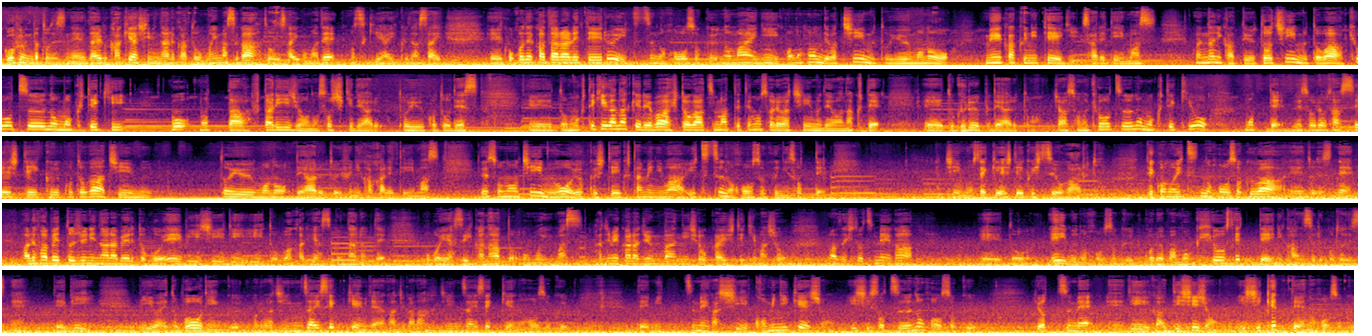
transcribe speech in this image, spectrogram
5分だとですねだいぶ駆け足になるかと思いますがどうぞ最後までお付き合いください、えー、ここで語られている5つの法則の前にこの本ではチームというものを明確に定義されています。これ何かっていうとチームとは共通の目的を持った2人以上の組織であるということです、えーと、目的がなければ人が集まっててもそれはチームではなくて、えーと、グループであると。じゃあその共通の目的を持ってでそれを達成していくことがチームというものであるというふうに書かれています。でそのチームを良くしていくためには5つの法則に沿ってチームを設計していく必要があると。でこの5つの法則は、えーとですね、アルファベット順に並べるとこう ABCDE と分かりやすくなるので覚えやすいかなと思います。初めから順番に紹介していきましょう。まず1つ目がえーと、エイムの法則これは目標設定に関することですね。で B, B は、えーと、ボーディング。これは人材設計みたいな感じかな。人材設計の法則。で3つ目が C コミュニケーション。意思疎通の法則。4つ目え D がディシジョン。意思決定の法則。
